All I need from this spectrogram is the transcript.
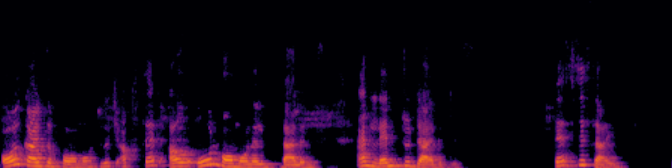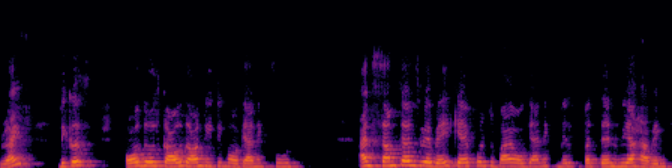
all kinds of hormones which upset our own hormonal balance and lend to diabetes. Pesticides, right? Because all those cows aren't eating organic food. And sometimes we're very careful to buy organic milk, but then we are having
